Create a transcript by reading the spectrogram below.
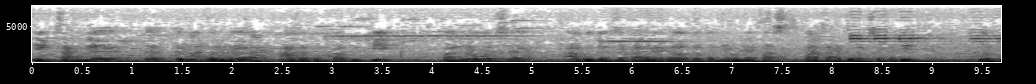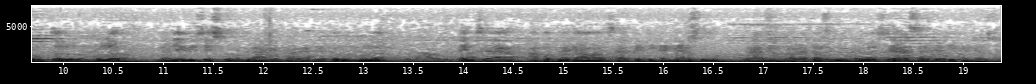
एक चांगलं तरुण वर्ग आज आपण पाहतो की पंधरा वर्ष अगोदरचा काळ वेगळा होता पण एवढ्या पाच पाच आठ वर्षामध्ये भरपूर तरुण मुलं म्हणजे विशेष करून ग्रामीण भागातले तरुण मुलं त्यांच्या आपापल्या गावासारख्या ठिकाणी असू ग्रामीण भागात असू किंवा शहरासारख्या ठिकाणी असू.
